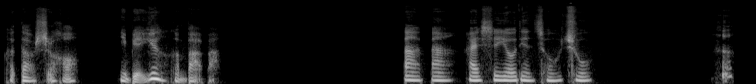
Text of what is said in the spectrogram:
可到时候你别怨恨爸爸。”爸爸还是有点踌躇。哼，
